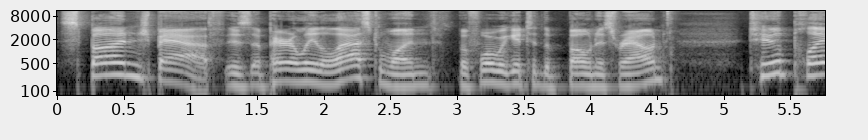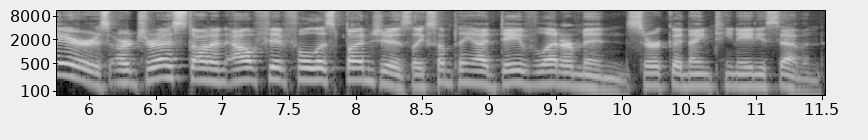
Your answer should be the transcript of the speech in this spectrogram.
Sponge bath is apparently the last one before we get to the bonus round. Two players are dressed on an outfit full of sponges, like something out Dave Letterman circa 1987.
